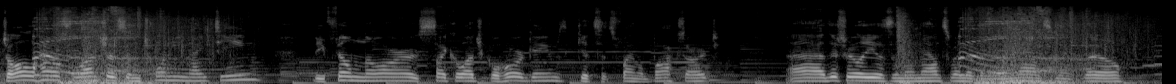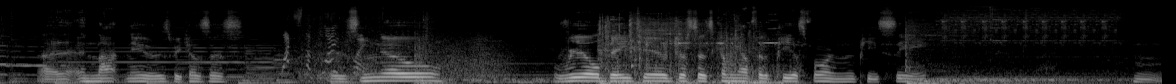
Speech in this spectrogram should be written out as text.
Dollhouse launches in 2019. The film noir psychological horror games gets its final box art. Uh, this really is an announcement of an announcement, though, uh, and not news because there's the there's no real date here, just as coming out for the PS4 and PC. Hmm.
